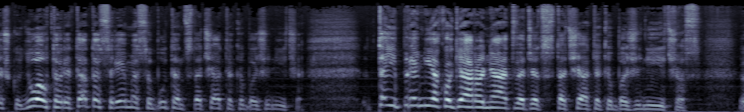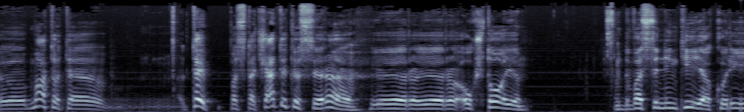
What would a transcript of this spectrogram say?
aišku. Jų autoritetas rėmėsi būtent stačiatikių bažnyčia. Tai prie nieko gero neatvedžia stačiatikių bažnyčios. E, matote, taip, pas stačiatikius yra ir, ir aukštoji dvasininkyje, kurį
